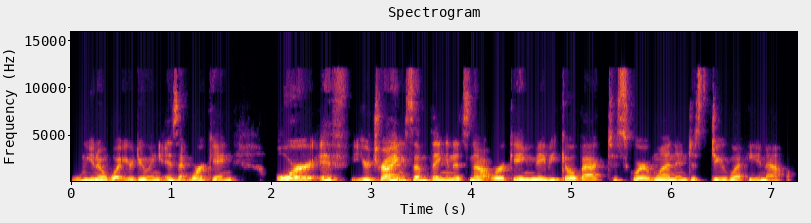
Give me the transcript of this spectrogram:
you know what you're doing isn't working or if you're trying something and it's not working maybe go back to square one and just do what you know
